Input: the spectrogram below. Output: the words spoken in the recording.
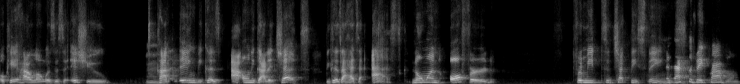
okay, how long was this an issue? Mm. Kind of thing because I only got it checked because I had to ask. No one offered for me to check these things. And that's the big problem.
